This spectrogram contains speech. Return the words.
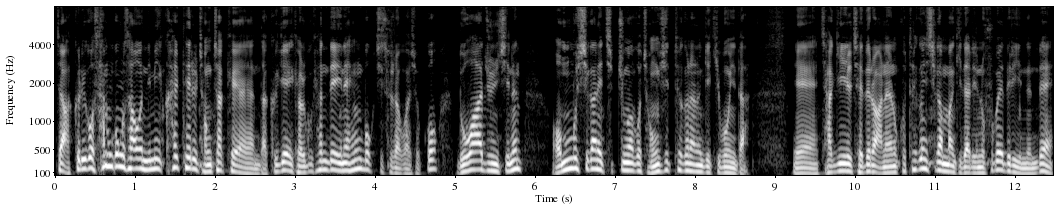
자, 그리고 3045님이 칼퇴를 정착해야 한다. 그게 결국 현대인의 행복 지수라고 하셨고, 노하준 씨는 업무 시간에 집중하고 정시 퇴근하는 게 기본이다. 예, 자기 일 제대로 안 해놓고 퇴근 시간만 기다리는 후배들이 있는데,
